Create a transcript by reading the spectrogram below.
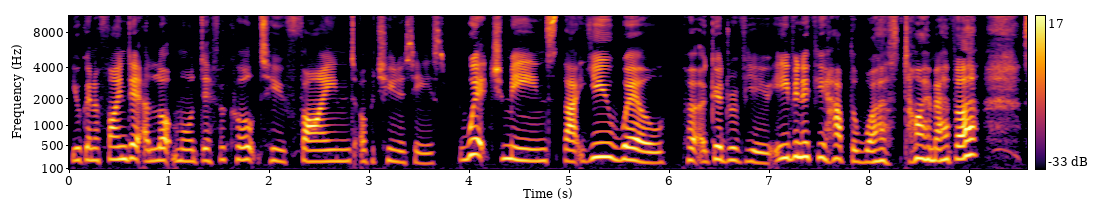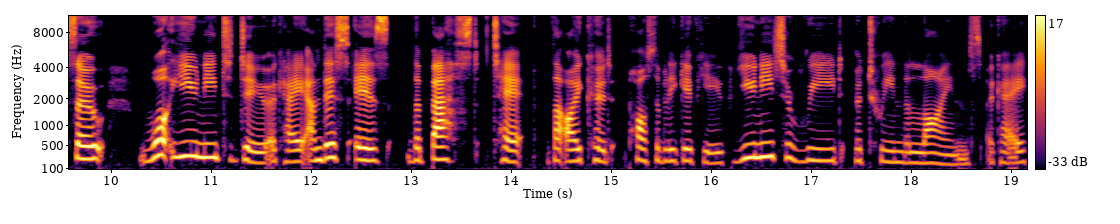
you're going to find it a lot more difficult to find opportunities, which means that you will put a good review, even if you have the worst time ever. So, what you need to do, okay, and this is the best tip that I could possibly give you, you need to read between the lines, okay?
